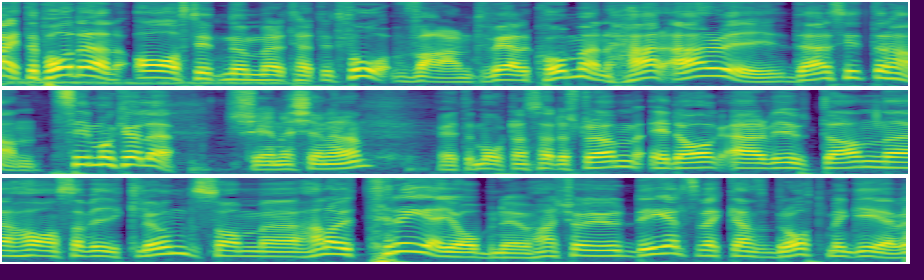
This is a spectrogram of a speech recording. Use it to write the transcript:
Fighterpodden avsnitt nummer 32. Varmt välkommen! Här är vi. Där sitter han, Simon Kölle. Tjena, tjena. Jag heter Mårten Söderström. Idag är vi utan eh, Hansa Wiklund som, eh, han har ju tre jobb nu. Han kör ju dels Veckans brott med GV,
